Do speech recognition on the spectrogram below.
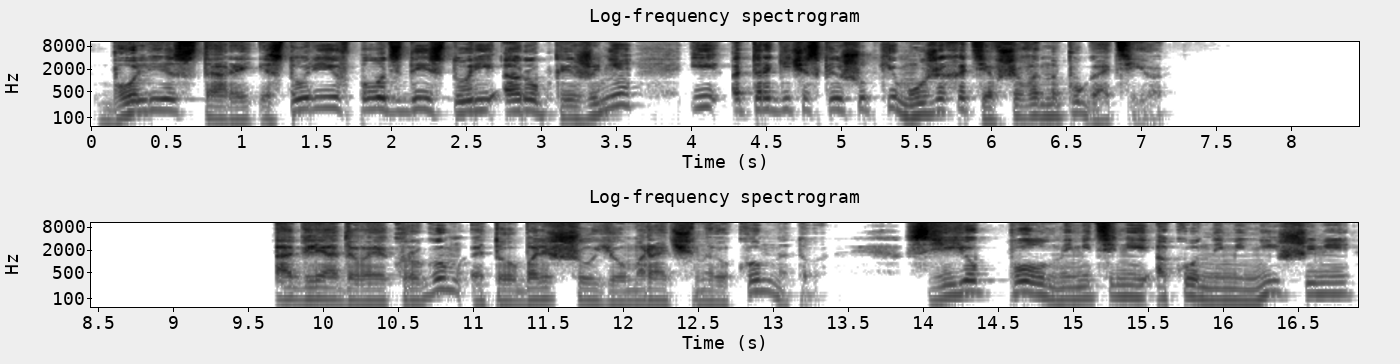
более старые истории, вплоть до истории о робкой жене и о трагической шутке мужа, хотевшего напугать ее. Оглядывая кругом эту большую мрачную комнату, с ее полными теней оконными нишами,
